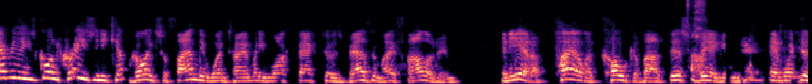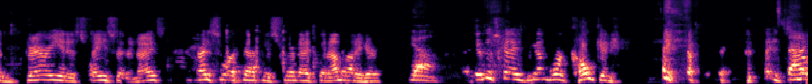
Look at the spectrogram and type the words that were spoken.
everything's going crazy," and he kept going. So finally, one time when he walked back to his bathroom, I followed him, and he had a pile of coke about this oh. big, and, and was just burying his face in it. And I, I just walked out to his friend. I said, "I'm out of here." Yeah. I said, "This guy's got more coke in." it's, not,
